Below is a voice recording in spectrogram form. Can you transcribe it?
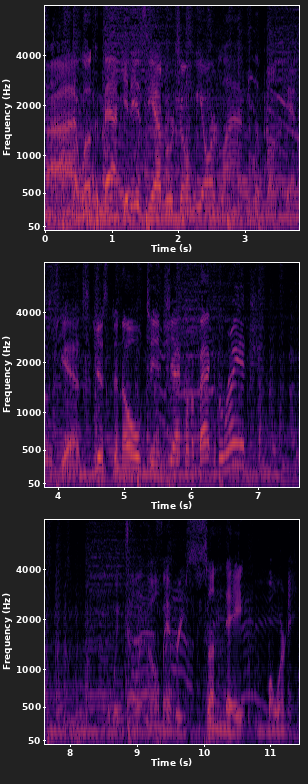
Right, welcome back. It is the Outdoor Zone. We are live in the bunkhouse. Yeah, it's just an old tin shack on the back of the ranch. We call it home every Sunday morning.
